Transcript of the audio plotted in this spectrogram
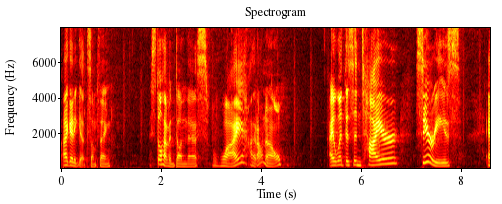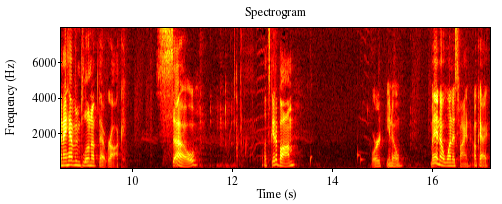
I gotta get something. I still haven't done this. Why? I don't know. I went this entire series and I haven't blown up that rock. So, let's get a bomb. Or, you know, man, no, one is fine. Okay.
